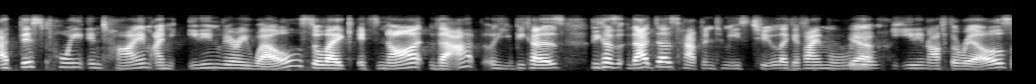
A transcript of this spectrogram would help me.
at this point in time I'm eating very well. So like it's not that because because that does happen to me too. Like if I'm really Yeah. eating off the rails,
